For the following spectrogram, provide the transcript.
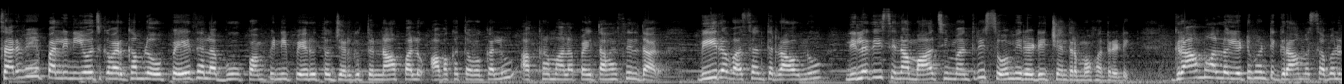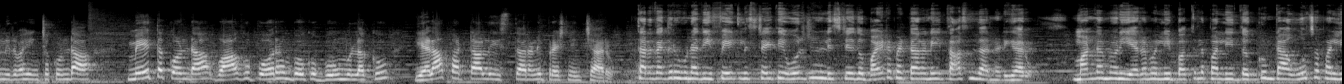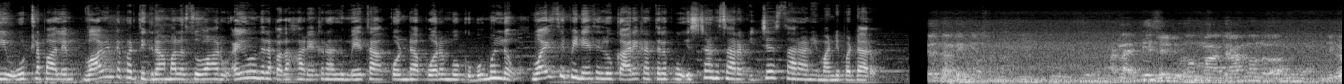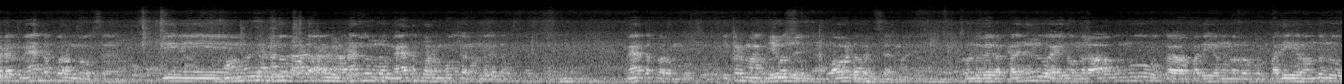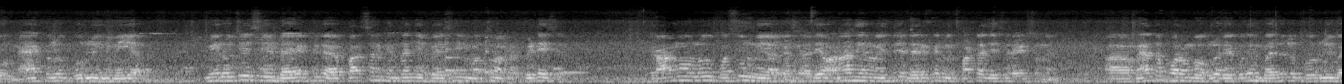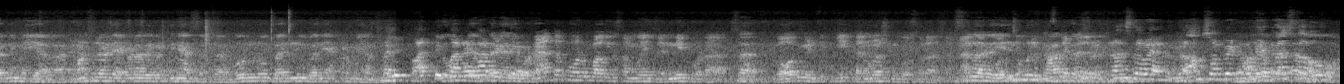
సర్వేపల్లి నియోజకవర్గంలో పేదల భూ పంపిణీ పేరుతో జరుగుతున్న పలు అవకతవకలు అక్రమాలపై తహసీల్దార్ వీర వసంతరావును నిలదీసిన మాజీ మంత్రి సోమిరెడ్డి చంద్రమోహన్ రెడ్డి. గ్రామాల్లో ఎటువంటి గ్రామ సభలు నిర్వహించకుండా మేతకొండ వాగు పోరంబోకు భూములకు ఎలా పట్టాలు ఇస్తారని ప్రశ్నించారు. తన దగ్గర ఉన్నది ఫేక్ లిస్ట్ అయితే ఒరిజినల్ లిస్ట్ ఏదో బయట పెట్టాలని తహసీల్దార్ని అడిగారు. మండలంలోని ఎర్రవల్లి బత్తులపల్లి దగ్గుంట ఊచపల్లి ఊట్లపాలెం వావింటపర్తి గ్రామాల సుమారు ఐదు వందల పదహారు ఎకరాలు మేత కొండ పోరంబోకు భూములను వైసీపీ నేతలు కార్యకర్తలకు ఇష్టానుసారం ఇచ్చేస్తారా అని మండిపడ్డారు. అట్లా అడ్డీస్ ఇప్పుడు మా గ్రామంలో ఇక్కడ మేతపురం బోక్ సార్. దీని అడంగుల్లో మేతపురం బోక్ అని ఉంది కదా. మేతపురం బోక్ ఇక్కడ మాకు బాగుంటుంది సార్ మాది. రెండు వేల బర్రెలు ఐదు వందల ఆవులు ఒక పదిహేను వందల పదిహేను వందలు మేకలు గుర్రెలు ఇన్ని వేయాలి మీరు వచ్చేసి డైరెక్ట్గా పర్సన్కి ఎంత అని చెప్పేసి మొత్తం అక్కడ పెట్టేశారు. గ్రామంలో పశువులు మేయాలి కదా సార్ అదే అనాధీనం అయితే డైరెక్ట్గా మీరు పట్టా చేసే రైట్స్ ఉన్నాయి. మేత పొరంబోగులు రేపు ఉదయం బర్రెలు గొర్రెలు ఇవన్నీ మేయాలా మనుషులు అంటే ఎక్కడ దగ్గర తినేస్తారు సార్ గొర్రెలు బర్రెలు ఇవన్నీ ఎక్కడ మేయాలి. మేత పూర్వభాగాలకు సంబంధించిన అన్ని కూడా సార్. గవర్నమెంట్కి కన్వర్షన్ కోసం అది eligible కాదు?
